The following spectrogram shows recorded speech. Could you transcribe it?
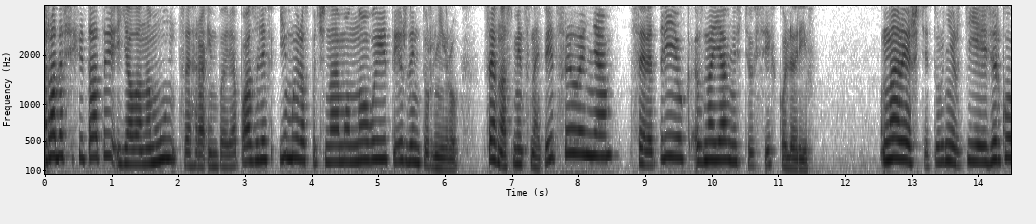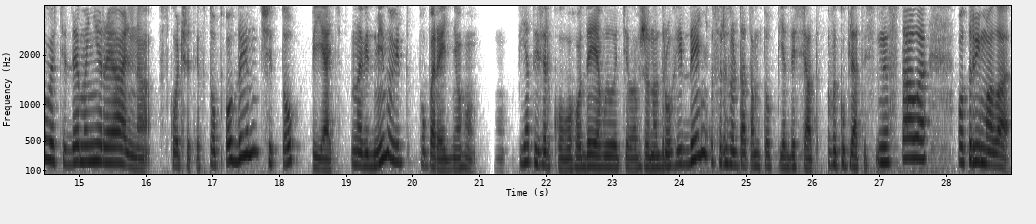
Рада всіх вітати! Я Лана Мун, це гра Імперія Пазлів, і ми розпочинаємо новий тиждень турніру. Це в нас міцне підсилення серед трійок з наявністю всіх кольорів. Нарешті турнір тієї зірковості, де мені реально вскочити в топ-1 чи топ-5, на відміну від попереднього. П'ятизіркового, де я вилетіла вже на другий день з результатом топ-50 викуплятись не стала. Отримала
